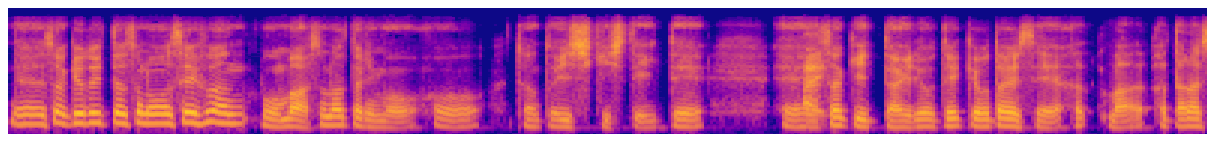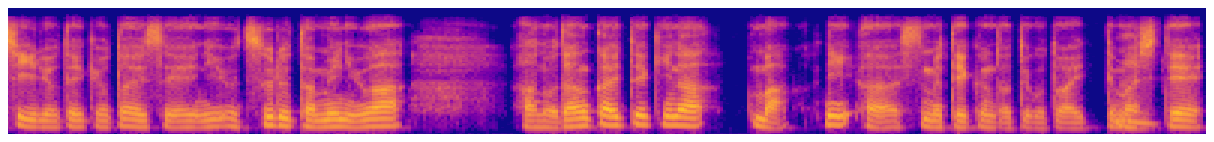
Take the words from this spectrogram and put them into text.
で先ほど言ったその政府案も、まあ、そのあたりもちゃんと意識していて、えーはい、さっき言った医療提供体制、まあ、新しい医療提供体制に移るためには、あの段階的な、まあ、に進めていくんだということは言ってまして、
